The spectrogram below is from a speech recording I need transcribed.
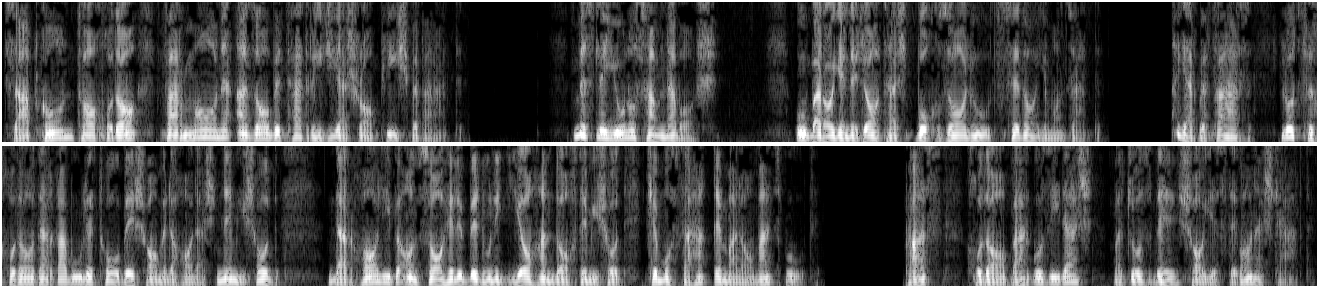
صبر کن تا خدا فرمان عذاب تدریجیش را پیش ببرد. مثل یونس هم نباش. او برای نجاتش بغزالود صدایمان زد. اگر به فرض لطف خدا در قبول توبه شامل حالش نمی‌شد در حالی به آن ساحل بدون گیاه انداخته می‌شد که مستحق ملامت بود. پس خدا برگزیدش و جزو شایستگانش کرد.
